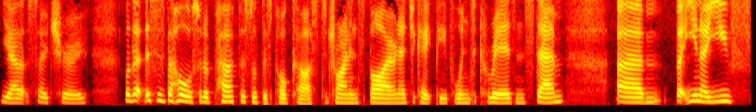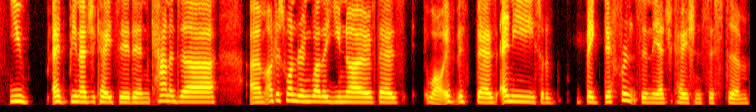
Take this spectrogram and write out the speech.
Yeah, that's so true. Well, that this is the whole sort of purpose of this podcast to try and inspire and educate people into careers in STEM. Um, but you know, you've you've ed- been educated in Canada. Um, I'm just wondering whether you know if there's well, if if there's any sort of big difference in the education system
